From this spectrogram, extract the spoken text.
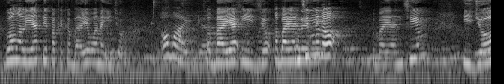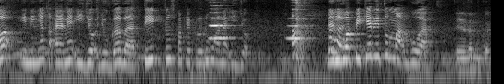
Gue ngeliat dia pakai kebaya warna hijau. Oh my god. kebaya hijau. Kebaya encim lo tau? Kebaya encim hijau. Ininya kayaknya hijau juga. Batik. Terus pakai kerudung warna hijau. Dan gue pikir itu mak gue Ternyata bukan.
